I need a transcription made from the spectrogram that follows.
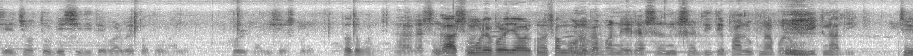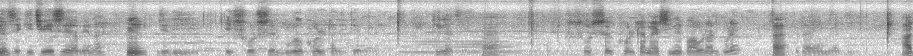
যে যত বেশি দিতে পারবে তত ভালো খোলটা বিশেষ করে। তত ভালো। হ্যাঁ রাসায়নিক গাছ মরে পড়ে যাওয়ার কোনো সম্ভাবনা ব্যাপার নেই রাসায়নিক সার দিতে পারুক না পারুক দিক না দিক ঠিক আছে? কিছু এসে যাবে না। হুম। যদি এই সর্ষের গুঁড়ো খোলটা দিতে পারে ঠিক আছে? হ্যাঁ। সর্ষের খোলটা মেশিনে পাউডার করে হ্যাঁ। ওটাই আমরা দিই। আর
